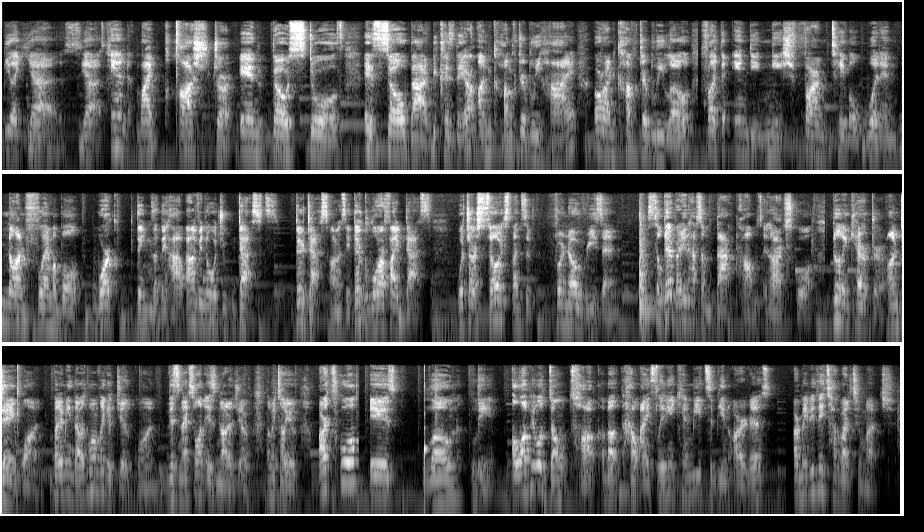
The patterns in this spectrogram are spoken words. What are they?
be like, yes, yes. And my posture in those stools is so bad because they are uncomfortably high or uncomfortably low for like the indie niche farm table wooden non-flammable work things that they have. I don't even know what you, desks. They're desks, honestly. They're glorified desks, which are so expensive for no reason. So get ready to have some back problems in art school. Building character on day one. But I mean, that was more of like a joke one. This next one is not a joke. Let me tell you, art school is lonely. A lot of people don't talk about how isolating it can be to be an artist. Or maybe they talk about it too much.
